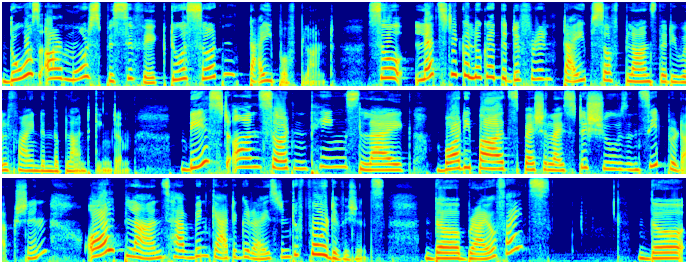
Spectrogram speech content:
those are more specific to a certain type of plant. So, let's take a look at the different types of plants that you will find in the plant kingdom. Based on certain things like body parts, specialized tissues, and seed production, all plants have been categorized into four divisions the bryophytes, the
